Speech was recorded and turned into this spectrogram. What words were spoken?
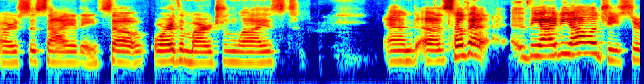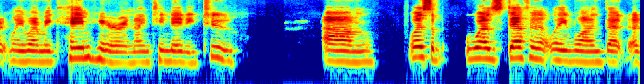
our society, so, or the marginalized. And uh, so that the ideology, certainly when we came here in 1982, um, was, was definitely one that uh,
